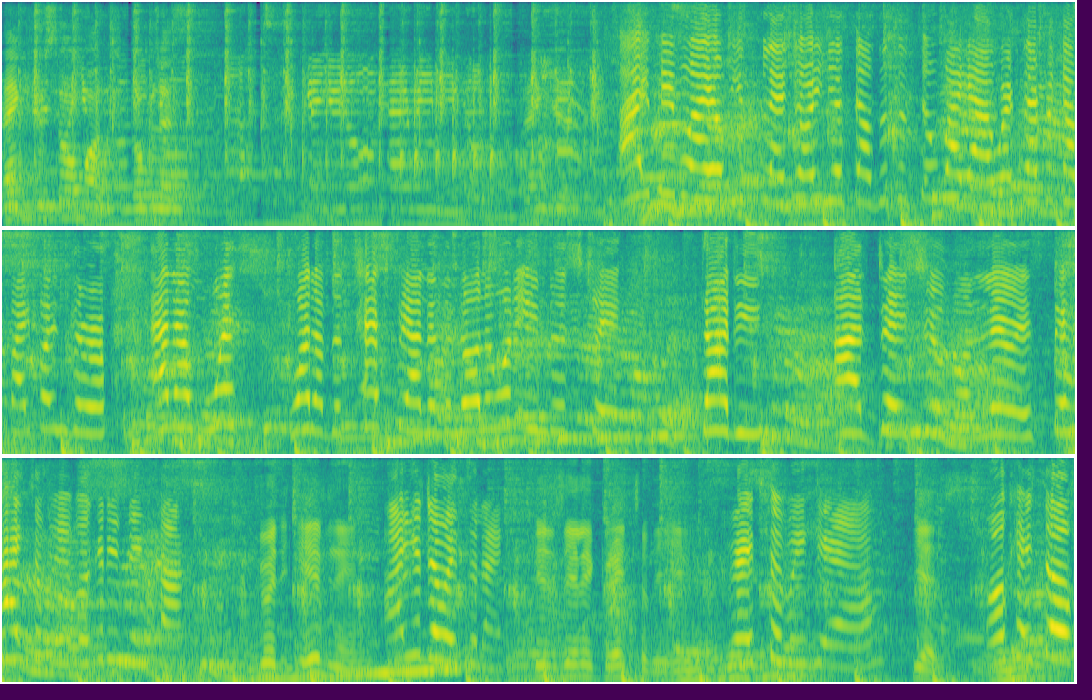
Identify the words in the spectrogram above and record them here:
Thank you so much. God bless. You. Can you all marry me, though? Thank you. Hi people, I hope you're still enjoying yourself. This is still Maya Awards Africa 5.0, and I'm with one of the thespians in the Nollywood industry, Daddy Adejumo Lewis. Say hi to people. Good evening, sir. Good evening. How are you doing tonight? It's really great to be here. Great to be here. Yes. Okay, so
